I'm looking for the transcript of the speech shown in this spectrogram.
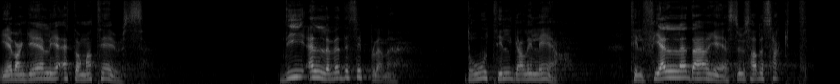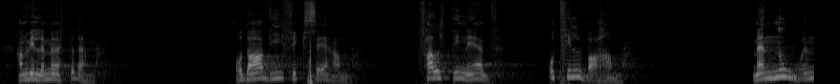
i evangeliet etter Matteus. De elleve disiplene dro til Galilea, til fjellet der Jesus hadde sagt han ville møte dem. Og da de fikk se ham, falt de ned og tilba ham. Men noen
